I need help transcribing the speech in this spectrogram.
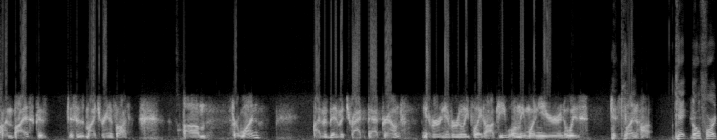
I'm biased because this is my train of thought. Um, for one, I have a bit of a track background. Never never really played hockey. Only one year, and it was just Okay. fun. Ho- Okay, go for it.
